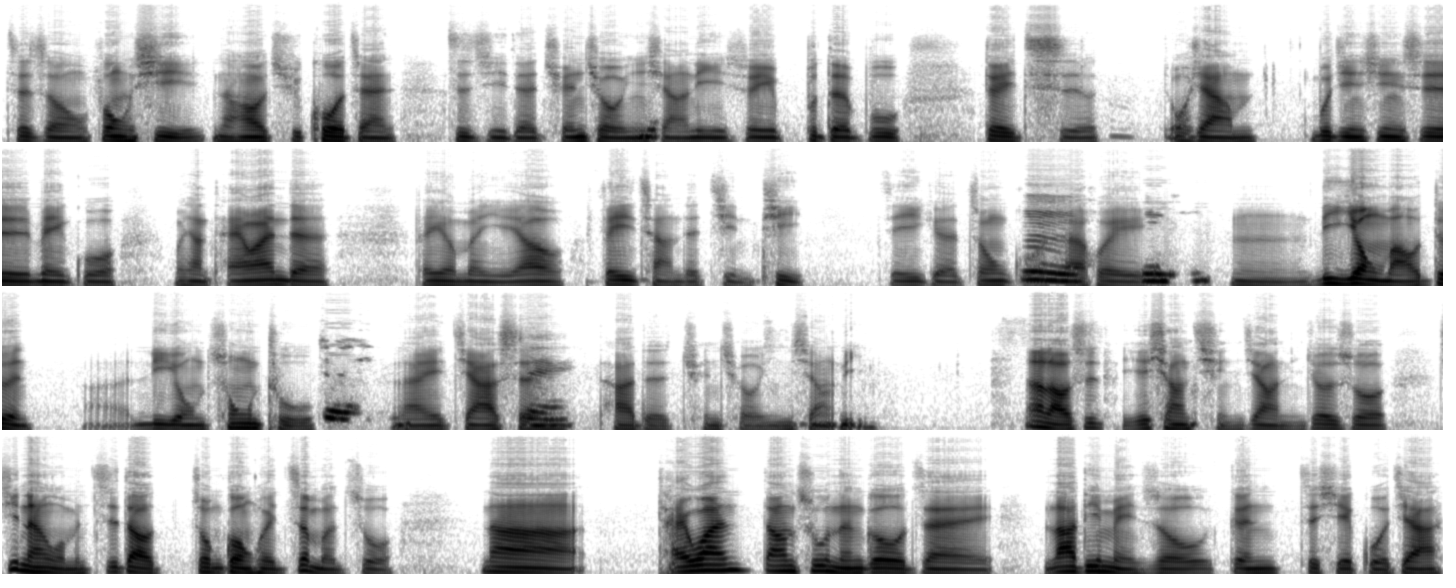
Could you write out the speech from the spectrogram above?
这种缝隙，然后去扩展自己的全球影响力，所以不得不对此，我想不仅仅是美国，我想台湾的朋友们也要非常的警惕，这一个中国他会嗯，嗯利用矛盾啊，利用冲突来加深他的全球影响力。那老师也想请教你，就是说，既然我们知道中共会这么做。那台湾当初能够在拉丁美洲跟这些国家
